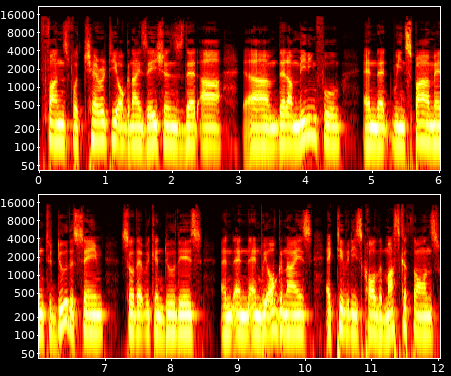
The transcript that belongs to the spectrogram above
funds for charity organizations that are um, that are meaningful and that we inspire men to do the same so that we can do this and, and, and we organize activities called the Muskathlons,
